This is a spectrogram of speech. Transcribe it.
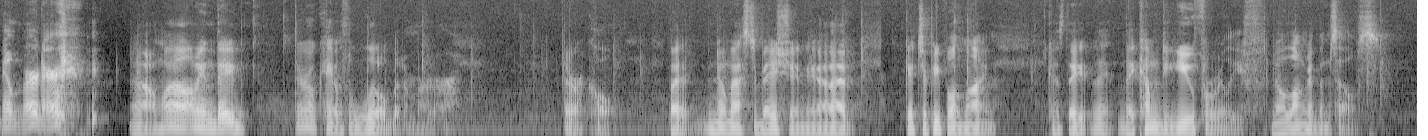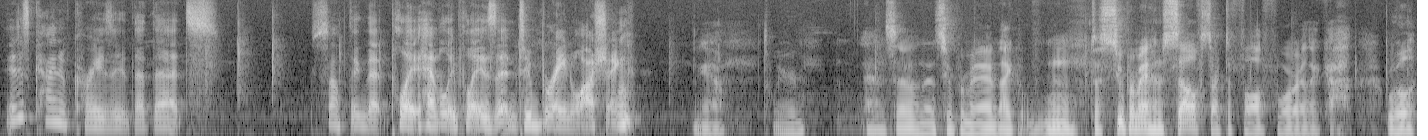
no murder. Oh, well, I mean, they they're okay with a little bit of murder. They're a cult, but no masturbation. You know that gets your people in line because they, they they come to you for relief, no longer themselves. It is kind of crazy that that's something that play heavily plays into brainwashing. Yeah, it's weird. And so, and then Superman, like, mm, does Superman himself start to fall for it? Like, ah, rule,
